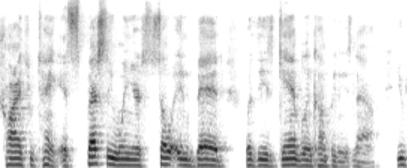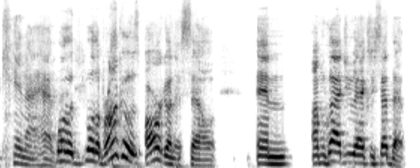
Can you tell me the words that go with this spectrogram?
trying to tank, especially when you're so in bed with these gambling companies now. You cannot have. Well, the, well, the Broncos are going to sell, and I'm glad you actually said that.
